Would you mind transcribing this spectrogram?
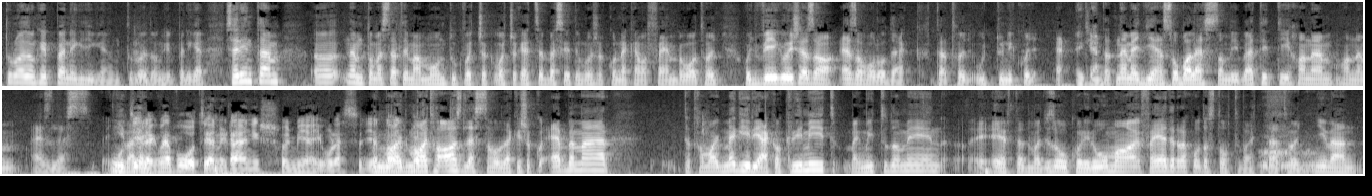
Tulajdonképpen igen, tulajdonképpen igen. Szerintem, nem tudom, ezt lehet, hogy már mondtuk, vagy csak, vagy csak egyszer beszéltünk, és akkor nekem a fejembe volt, hogy, hogy végül is ez a, ez a holodeck. Tehát, hogy úgy tűnik, hogy e, igen. Tehát nem egy ilyen szoba lesz, ami betíti, hanem, hanem ez lesz. Úgy tényleg, egy... mert volt olyan irány is, hogy milyen jó lesz, hogy majd, majd, ha az lesz a holodeck, és akkor ebbe már tehát ha majd megírják a krimit, meg mit tudom én, érted, vagy az ókori Róma, fejedre rakod, azt ott vagy. Tehát, hogy nyilván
